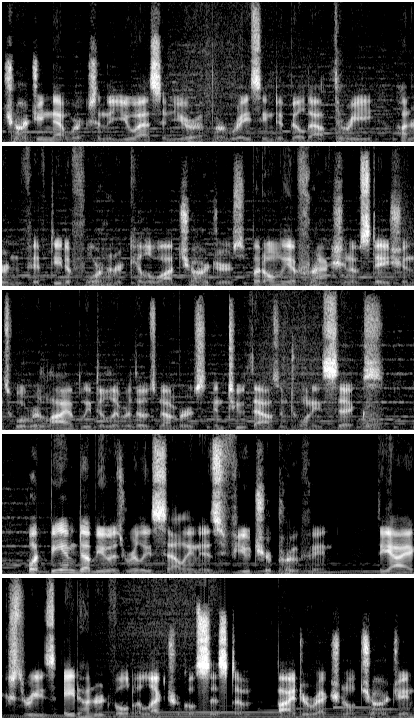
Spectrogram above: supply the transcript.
Charging networks in the US and Europe are racing to build out 350 to 400 kilowatt chargers, but only a fraction of stations will reliably deliver those numbers in 2026. What BMW is really selling is future proofing. The iX3's 800 volt electrical system, bidirectional charging,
